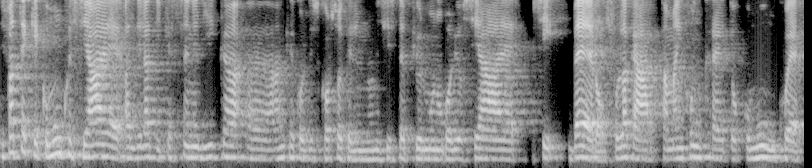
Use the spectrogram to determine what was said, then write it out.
Il fatto è che comunque si ha, al di là di che se ne dica, eh, anche col discorso che non esiste più il monopolio SIAE, sì, vero sulla carta, ma in concreto comunque,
